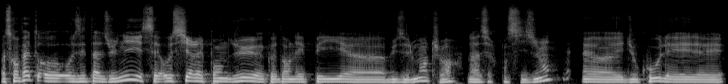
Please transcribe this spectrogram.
Parce qu'en fait aux, États-Unis c'est aussi répandu que dans les pays musulmans, tu vois, la circoncision. Et du coup les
